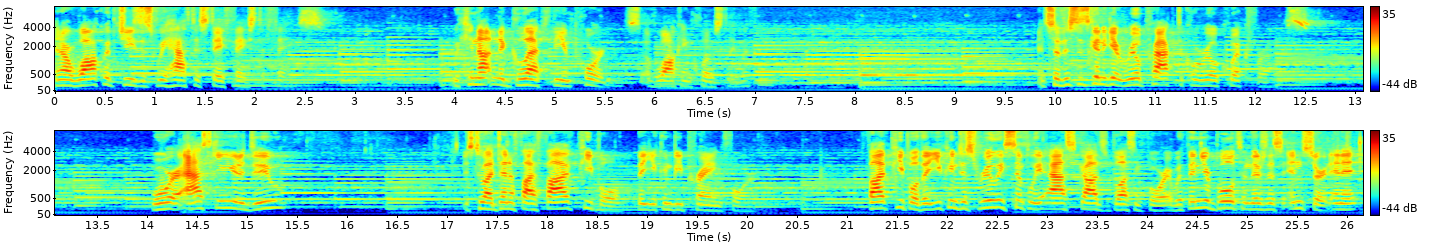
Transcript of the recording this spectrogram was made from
In our walk with Jesus, we have to stay face to face. We cannot neglect the importance of walking closely with Him. And so, this is going to get real practical real quick for us. What we're asking you to do is to identify five people that you can be praying for. Five people that you can just really simply ask God's blessing for. Within your bulletin, there's this insert, and it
